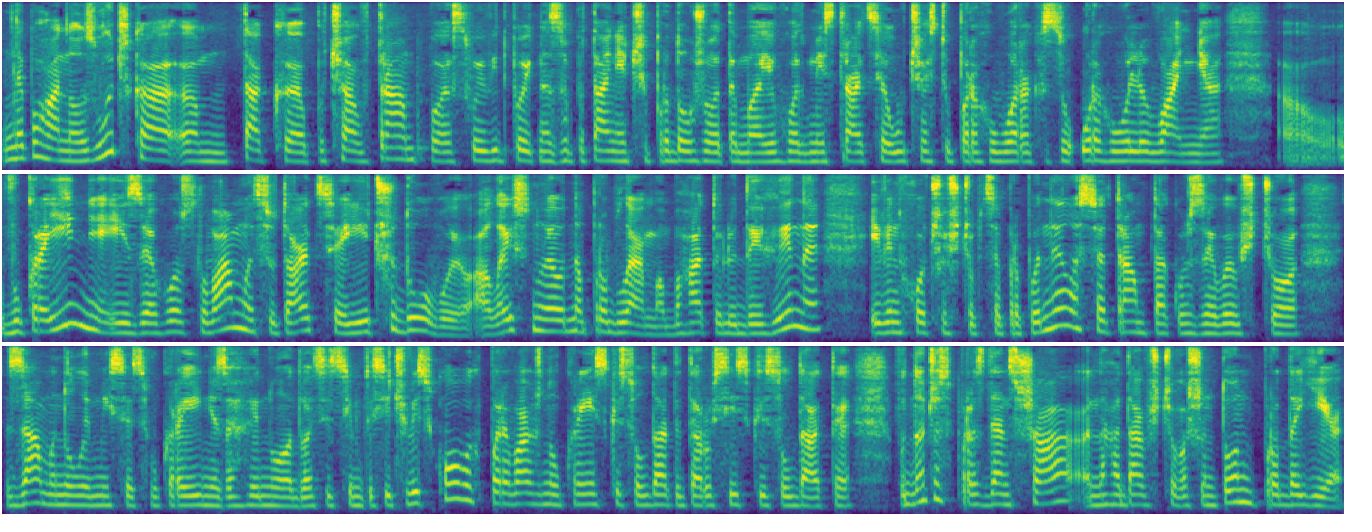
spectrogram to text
Непогана озвучка. Ем, Так е, почав Трамп е, свою відповідь на запитання, чи продовжуватиме його адміністрація участь у переговорах з урегулювання е, в Україні. І за його словами, ситуація є чудовою, але існує одна проблема: багато людей гине, і він хоче, щоб це припинилося. Трамп також заявив, що за минулий місяць в Україні загинуло 27 тисяч військових, переважно українські солдати та російські солдати. Водночас, президент США нагадав, що Вашингтон продає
